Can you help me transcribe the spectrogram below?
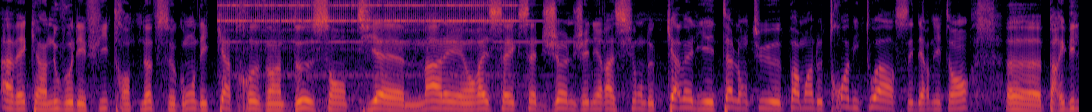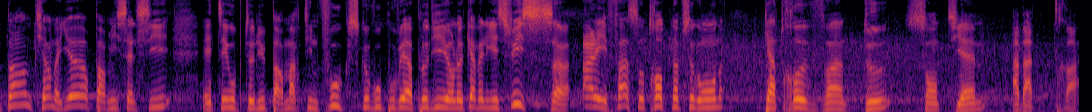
avec un nouveau défi, 39 secondes et 82 centièmes. Allez, on reste avec cette jeune génération de cavaliers talentueux, pas moins de trois victoires ces derniers temps. Euh, Paris-Villepin, tiens d'ailleurs, parmi celles-ci, était obtenue par Martin Fuchs, que vous pouvez applaudir, le cavalier suisse. Allez, face aux 39 secondes, 82 centièmes à battre.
